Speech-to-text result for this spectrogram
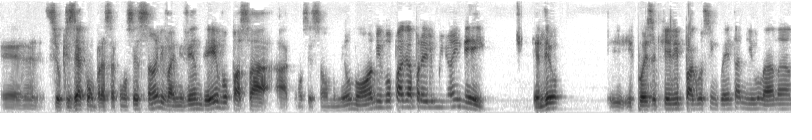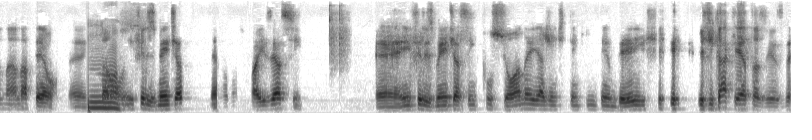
É, se eu quiser comprar essa concessão, ele vai me vender, eu vou passar a concessão no meu nome e vou pagar para ele um milhão e meio. Entendeu? E, e, coisa que ele pagou 50 mil lá na, na, na TEL. Né? Então, Nossa. infelizmente, é, né, o nosso país é assim. É, infelizmente é assim que funciona e a gente tem que entender e, e ficar quieto às vezes. Né?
